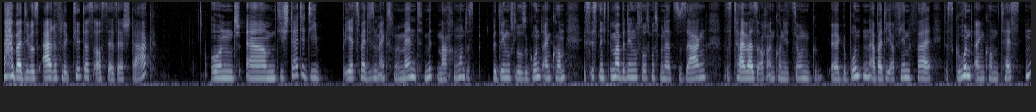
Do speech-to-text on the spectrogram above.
aber die USA reflektiert das auch sehr, sehr stark. Und ähm, die Städte, die jetzt bei diesem Experiment mitmachen und das bedingungslose Grundeinkommen, es ist nicht immer bedingungslos, muss man dazu sagen, es ist teilweise auch an Konditionen ge äh, gebunden, aber die auf jeden Fall das Grundeinkommen testen.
